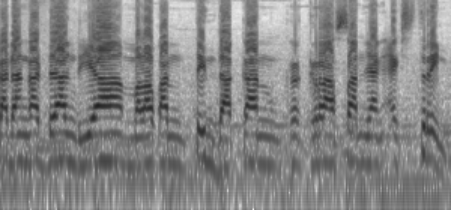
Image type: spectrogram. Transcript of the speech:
Kadang-kadang dia melakukan tindakan kekerasan yang ekstrim.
